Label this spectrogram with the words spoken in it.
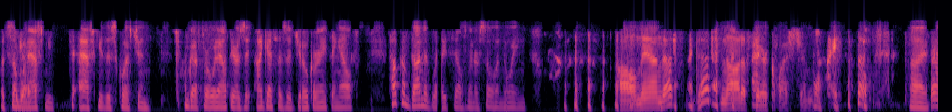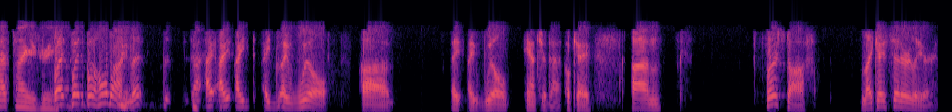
but someone Okay. asked me to ask you this question, so I'm going to throw it out there as a, I guess as a joke or anything else. How come diamond blade salesmen are so annoying? Oh man, that's that's not a fair question. I I agree. but but but hold on. Let, I, I I I I will uh, I I will answer that. Okay. Um, first off, like I said earlier,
